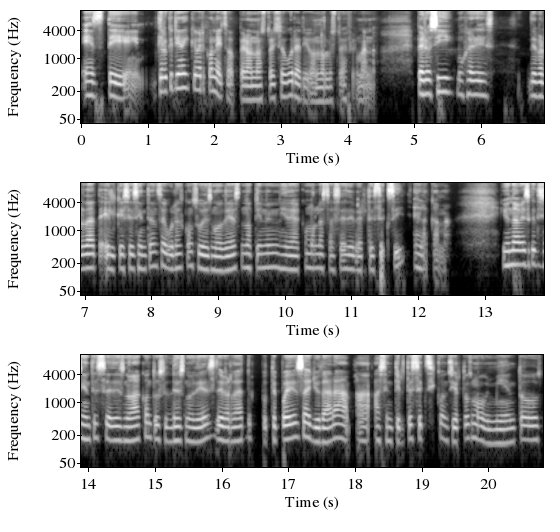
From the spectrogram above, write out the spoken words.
Este, creo que tiene que ver con eso, pero no estoy segura, digo, no lo estoy afirmando. Pero sí, mujeres, de verdad, el que se sienten seguras con su desnudez no tienen ni idea cómo las hace de verte sexy en la cama. Y una vez que te sientes desnuda con tu desnudez, de verdad te puedes ayudar a, a, a sentirte sexy con ciertos movimientos,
